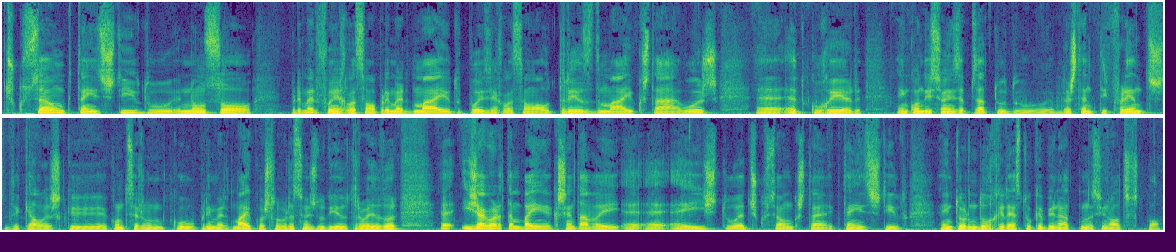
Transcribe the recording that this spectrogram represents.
discussão que tem existido não só Primeiro foi em relação ao 1 de maio, depois em relação ao 13 de maio, que está hoje uh, a decorrer em condições, apesar de tudo, bastante diferentes daquelas que aconteceram com o 1 de maio, com as celebrações do Dia do Trabalhador. Uh, e já agora também acrescentava a, a, a isto a discussão que, está, que, tem existido em torno do regresso do Campeonato Nacional de Futebol.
